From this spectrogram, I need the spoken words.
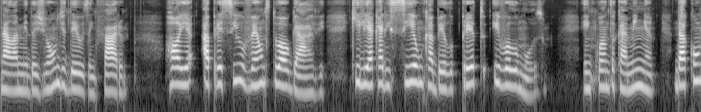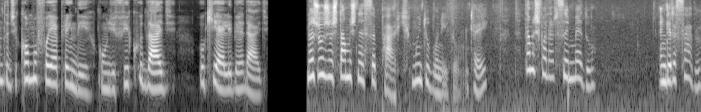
na Alameda João de Deus, em Faro, Roya aprecia o vento do Algarve que lhe acaricia um cabelo preto e volumoso. Enquanto caminha, dá conta de como foi aprender com dificuldade o que é liberdade. Nós hoje estamos nesse parque, muito bonito, ok? Estamos a falar sem medo. Engraçado.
